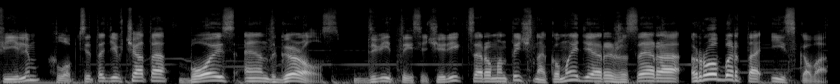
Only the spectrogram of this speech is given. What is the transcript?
Фільм Хлопці та дівчата Boys and Girls 2000 рік. Це романтична комедія режисера Роберта Іскова.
